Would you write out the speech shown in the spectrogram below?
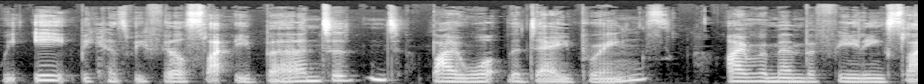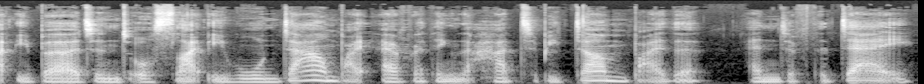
we eat because we feel slightly burdened by what the day brings. I remember feeling slightly burdened or slightly worn down by everything that had to be done by the end of the day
